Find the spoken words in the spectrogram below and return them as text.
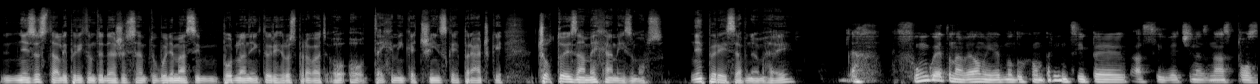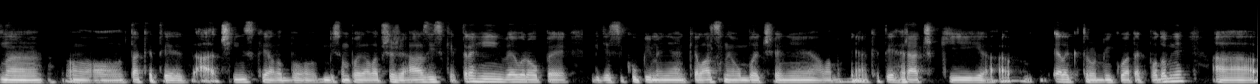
nezostali pri tom teda, že sa tu budeme asi podľa niektorých rozprávať o, o technike čínskej práčky. Čo to je za mechanizmus? Neperie sa v ňom, hej? Funguje to na veľmi jednoduchom princípe. Asi väčšina z nás pozná o, také tie čínske, alebo by som povedal lepšie, že azijské trhy v Európe, kde si kúpime nejaké lacné oblečenie, alebo nejaké tie hračky a elektroniku a tak podobne. A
